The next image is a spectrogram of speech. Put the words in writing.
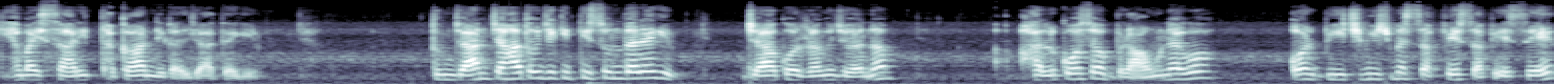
कि हमारी सारी थकान निकल जातेगी तुम जान चाहते हो जी कितनी सुंदर है जाको रंग जो है ना हल्को सा ब्राउन है वो, और बीच बीच में सफ़ेद सफ़ेद से,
